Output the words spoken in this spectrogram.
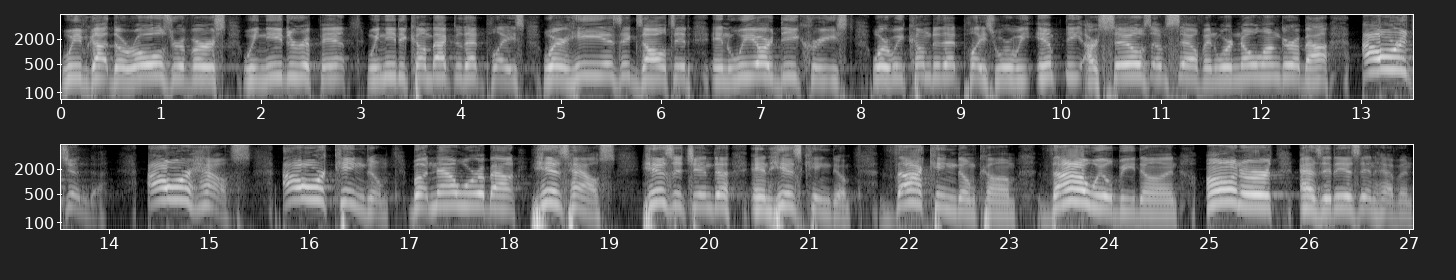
We've got the roles reversed. We need to repent. We need to come back to that place where He is exalted and we are decreased, where we come to that place where we empty ourselves of self and we're no longer about our agenda our house, our kingdom, but now we're about His house, His agenda, and His kingdom. Thy kingdom come, Thy will be done on earth as it is in heaven.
